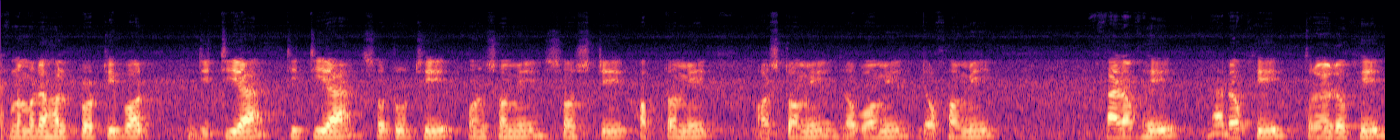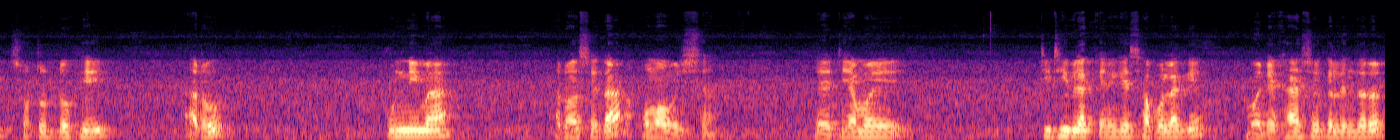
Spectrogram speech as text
এক নম্বৰতে হ'ল প্ৰতিপদ দ্বিতীয়া তৃতীয়া চতুৰ্থী পঞ্চমী ষষ্ঠী সপ্তমী অষ্টমী নৱমী দশমী একাদশী দ্বাদশী ত্ৰয়োদশী চতুৰ্দশী আৰু পূৰ্ণিমা আৰু আছে এটা অমাৱস্যা। এতিয়া মই তিথিবিলাক কেনেকৈ চাব লাগে মই দেখাই আছোঁ কেলেণ্ডাৰত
